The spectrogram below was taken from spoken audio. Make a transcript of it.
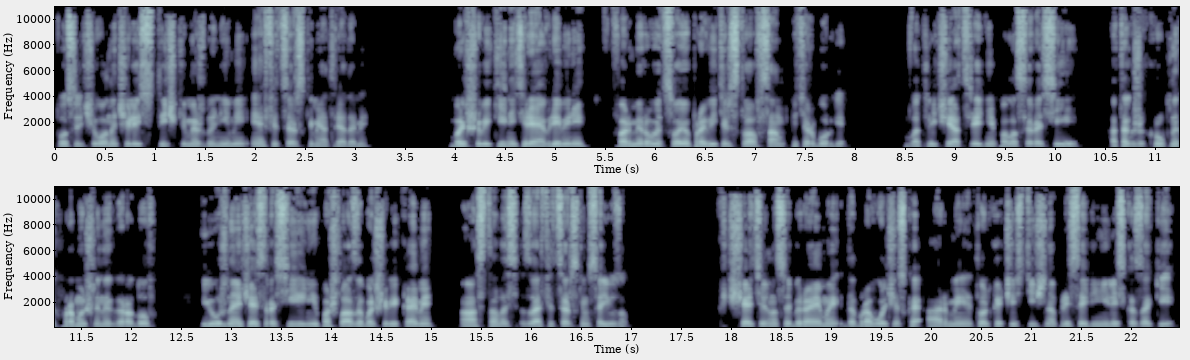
после чего начались стычки между ними и офицерскими отрядами. Большевики, не теряя времени, формируют свое правительство в Санкт-Петербурге. В отличие от средней полосы России, а также крупных промышленных городов, южная часть России не пошла за большевиками, а осталась за офицерским союзом. К тщательно собираемой добровольческой армии только частично присоединились казаки,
